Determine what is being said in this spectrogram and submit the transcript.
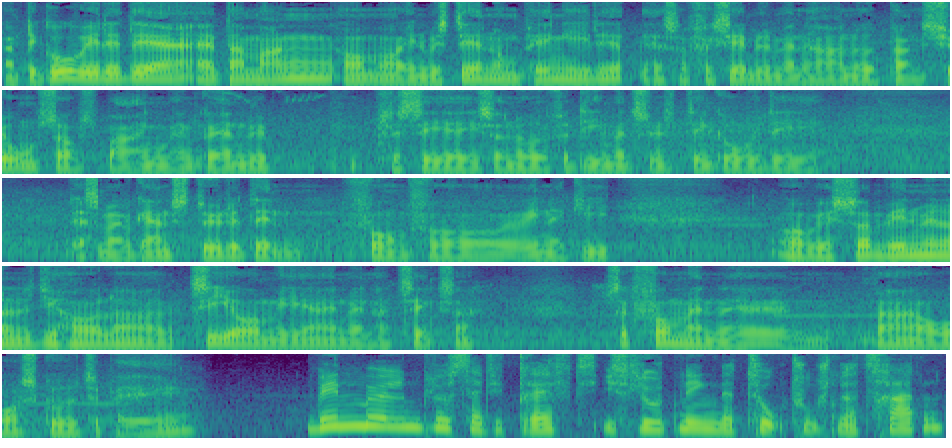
Jamen, det gode ved det, det er, at der er mange om at investere nogle penge i det. Altså for eksempel, man har noget pensionsopsparing, man gerne vil placere i sådan noget, fordi man synes, det er en god idé. Altså man vil gerne støtte den form for energi. Og hvis så vindmøllerne de holder 10 år mere, end man har tænkt sig, så får man øh, bare overskud tilbage. Ikke? Vindmøllen blev sat i drift i slutningen af 2013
